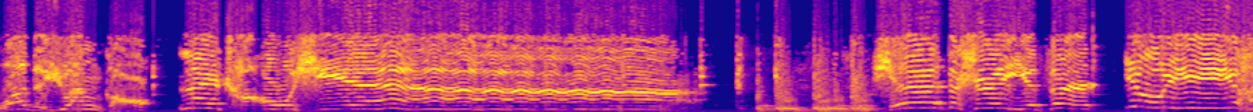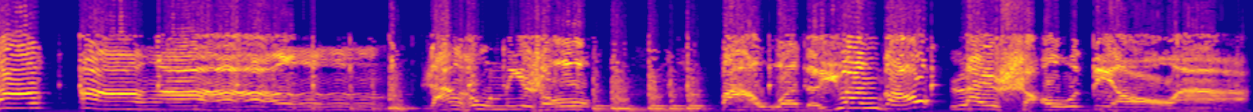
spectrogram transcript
我的原稿来抄写，写的是一字又一行啊。然后你手把我的原稿来烧掉啊！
